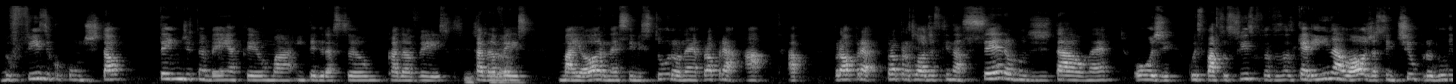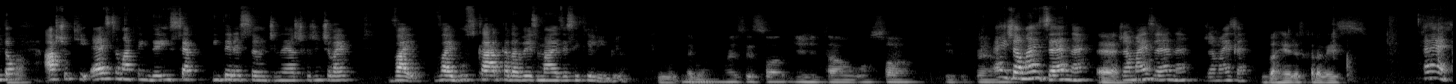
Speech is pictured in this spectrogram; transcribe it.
do físico com o digital tende também a ter uma integração cada vez, cada vez maior, né? Se misturam, né? A própria, a, a própria, próprias lojas que nasceram no digital, né? Hoje, com espaços físicos, as pessoas querem ir na loja, sentir o produto. Então, acho que essa é uma tendência interessante, né? Acho que a gente vai, vai, vai buscar cada vez mais esse equilíbrio. muito legal. Não vai ser só digital ou só físico. É, e jamais é, né? É, Jamais é, né? Jamais é. as barreiras cada vez. É,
